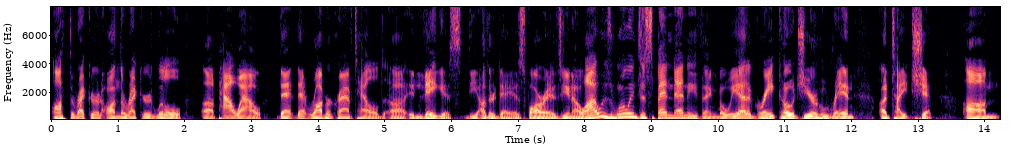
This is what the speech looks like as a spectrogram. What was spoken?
off the record, on the record little uh, powwow that that Robert Kraft held uh, in Vegas the other day. As far as you know, I was willing to spend anything, but we had a great coach here who ran a tight ship. Um,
